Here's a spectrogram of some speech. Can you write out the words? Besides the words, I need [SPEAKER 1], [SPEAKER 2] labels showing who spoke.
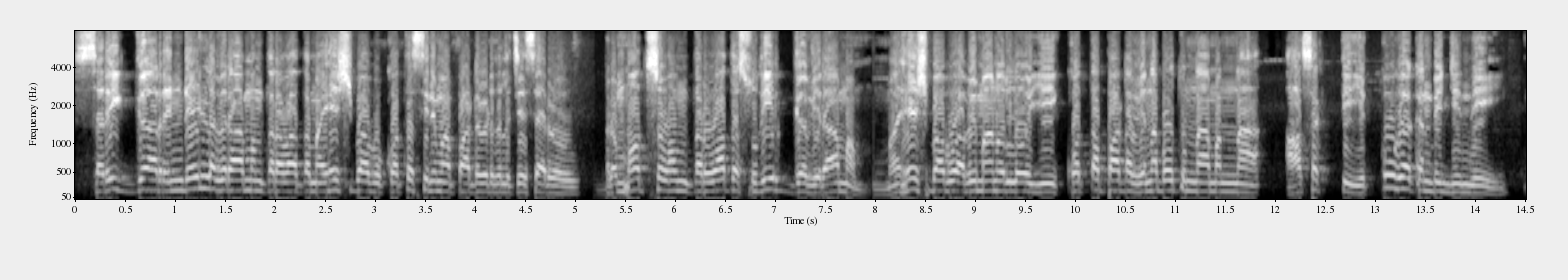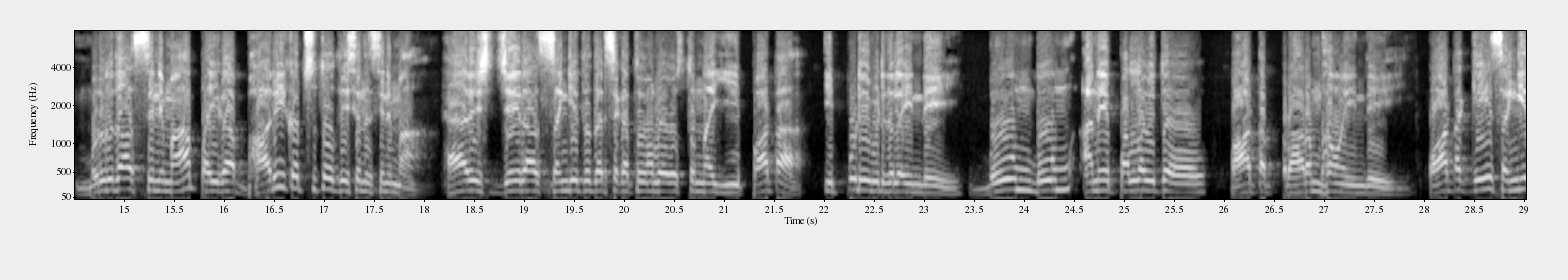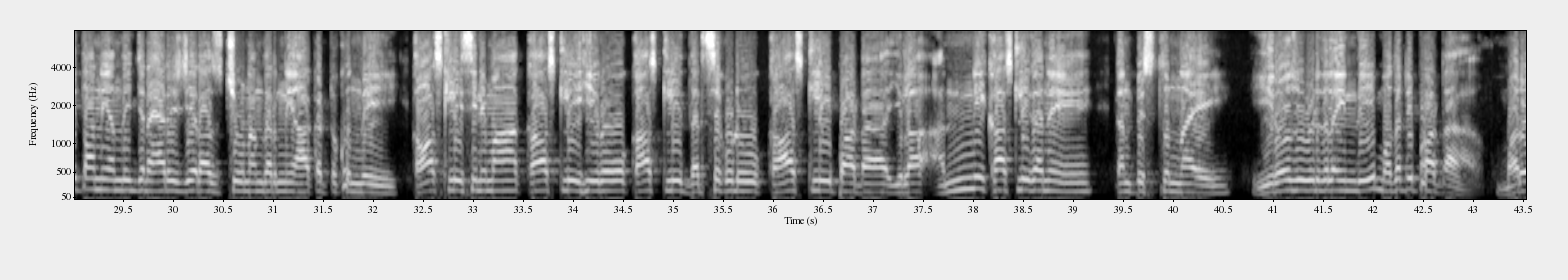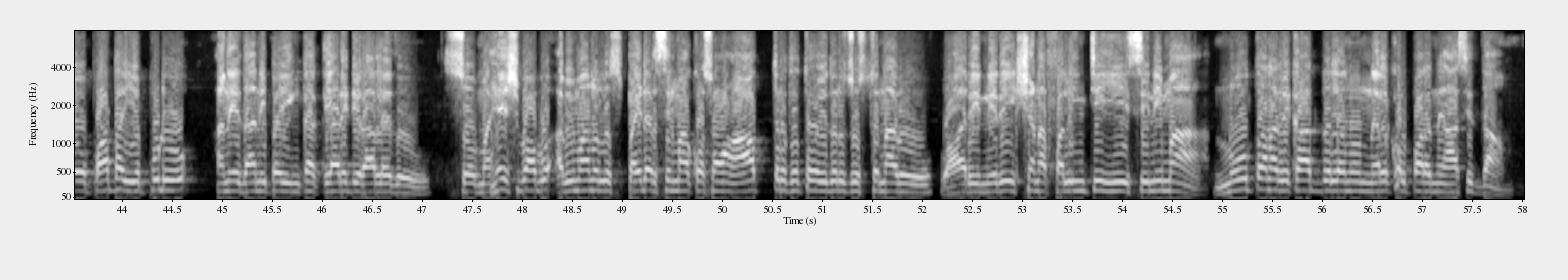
[SPEAKER 1] సరిగ్గా రెండేళ్ళ విరామం తర్వాత మహేష్ బాబు కొత్త సినిమా పాట విడుదల చేశారు. బ్రహ్మోత్సవం తర్వాత సుదీర్ఘ విరామం. మహేష్ బాబు అభిమానుల్లో ఈ కొత్త పాట వినబోతున్నామన్న ఆసక్తి ఎక్కువగా కనిపించింది. మురుగదాస్ సినిమా పైగా భారీ ఖర్చుతో తీసిన సినిమా. హారిస్ జైరాజ్ సంగీత దర్శకత్వంలో వస్తున్న ఈ పాట ఇప్పుడే విడుదలైంది. బూమ్ బూమ్ అనే పల్లవితో పాట ప్రారంభమైంది. పాటకి సంగీతాన్ని అందించిన హ్యారీస్ జయరాజ్ ట్యూన్ అందరినీ ఆకట్టుకుంది. Costly cinema costly hero costly దర్శకుడు కాస్ట్లీ పాట ఇలా అన్ని కాస్ట్లీగానే కనిపిస్తున్నాయి. ఈ రోజు విడుదలైంది మొదటి పాట. మరో పాట ఎప్పుడు అనే దానిపై ఇంకా క్లారిటీ రాలేదు. సో మహేష్ బాబు అభిమానులు స్పైడర్ సినిమా కోసం ఆతృతతో ఎదురు చూస్తున్నారు వారి నిరీక్షణ ఫలించి ఈ సినిమా నూతన రికార్డులను నెలకొల్పాలని ఆశిద్దాం.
